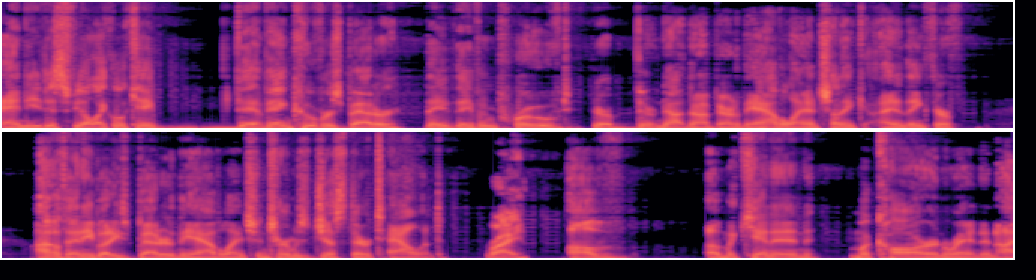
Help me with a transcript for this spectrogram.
And you just feel like, okay, Va- Vancouver's better. They've they've improved. They're they're not they're not better than the Avalanche. I think I think they're I don't know if anybody's better than the Avalanche in terms of just their talent right. of a MacKinnon, Makar, and Randon. I,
